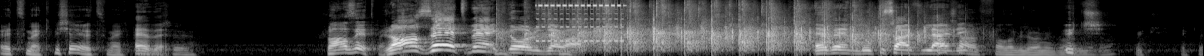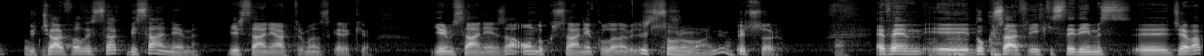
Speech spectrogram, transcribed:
Etmek. Bir şey etmek. bir Evet. Şey. Razı etmek. Razı etmek doğru cevap. Efendim 9 Kaç harflerde harf alabiliyorum İbrahim? Üç. 3. Peki. Dokuz. 3 harf alırsak 1 saniye mi? 1 saniye arttırmanız gerekiyor. 20 saniyeniz var 19 saniye kullanabilirsiniz. 3 sorun var değil mi? 3 soru. Efendim 9 harfli ilk istediğimiz e, cevap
